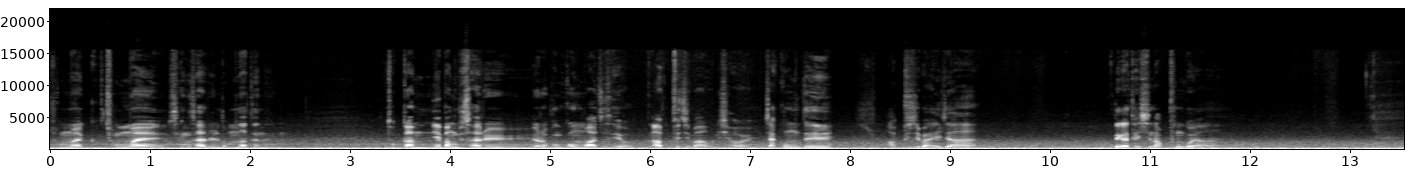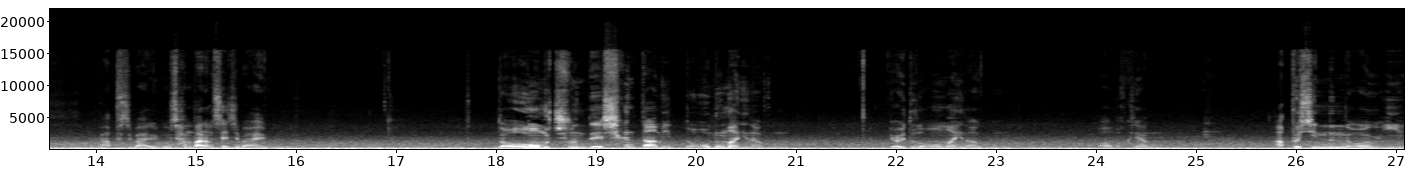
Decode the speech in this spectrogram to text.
정말 정말 생사를 넘나드는 독감 예방 주사를 여러분 꼭 맞으세요. 아프지 마 우리 샤월. 짝꿍들 아프지 말자. 내가 대신 아픈 거야. 아프지 말고 찬바람 쐬지 말고. 너무 추운데 식은땀이 너무 많이 나고 열도 너무 많이 나고 어 막 그냥 아플 수 있는 어, 이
